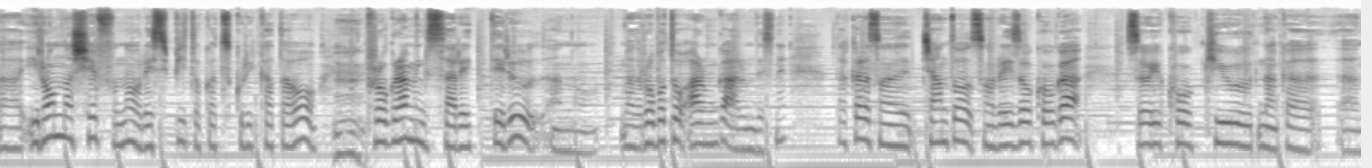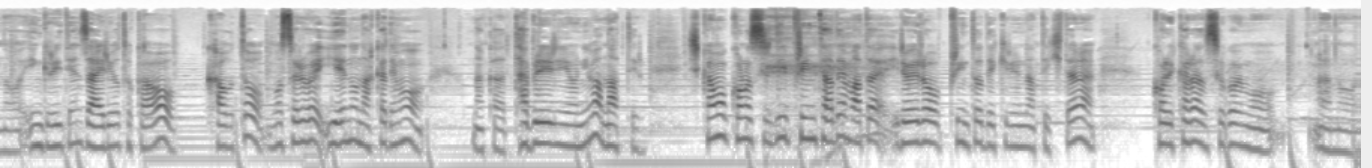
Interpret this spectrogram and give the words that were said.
あいろんなシェフのレシピとか作り方をプログラミングされてるあの、まあ、ロボットアームがあるんですねだからそのちゃんとその冷蔵庫がそういう高級なんかあの ingredient 材料とかを買うともうそれは家の中でもなんか食べれるようにはなってるしかもこの 3D プリンターでまたいろいろプリントできるようになってきたらこれからすごいもうあの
